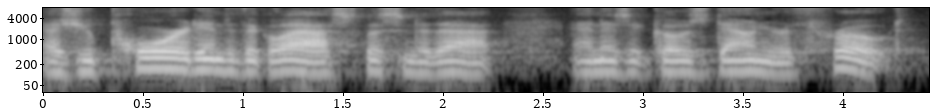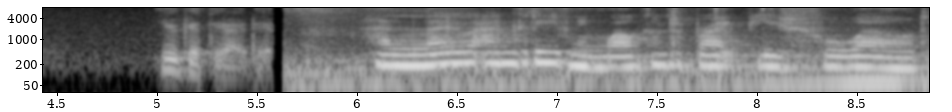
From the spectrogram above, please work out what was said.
As you pour it into the glass, listen to that. And as it goes down your throat, you get the idea. Hello and good evening. Welcome to Bright Beautiful World.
